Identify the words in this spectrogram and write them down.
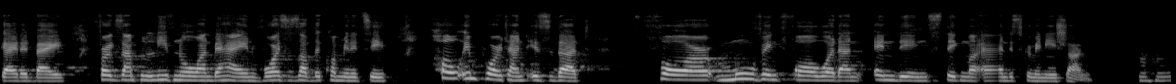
guided by, for example, Leave No One Behind, Voices of the Community. How important is that for moving forward and ending stigma and discrimination? Mm-hmm.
